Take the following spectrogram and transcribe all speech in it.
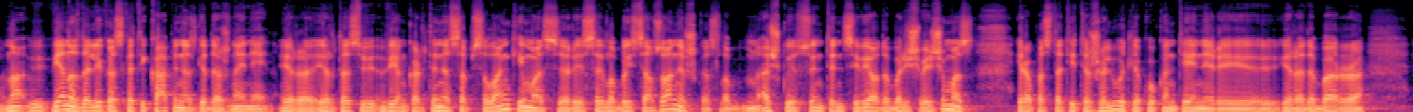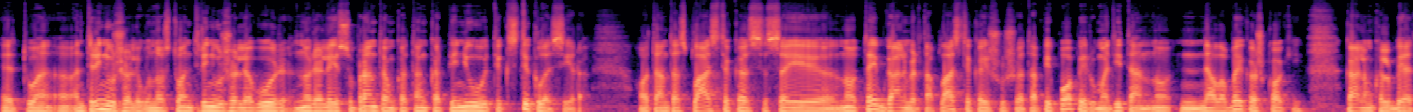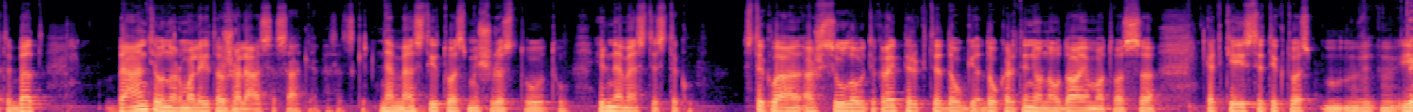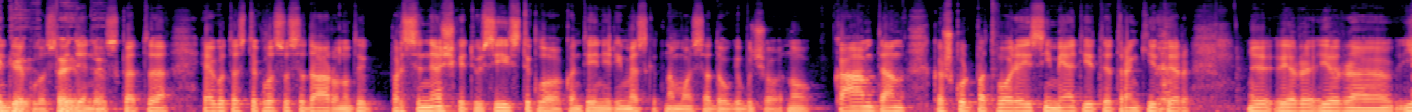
Na, vienas dalykas, kad į kapinėsgi dažnai neina. Ir, ir tas vienkartinis apsilankimas, ir jisai labai sezoniškas, lab, aišku, suintensyvėjo dabar išvežimas, yra pastatyti žalių atliekų konteineriai, yra dabar tų antrinių žaliavų, nors tų antrinių žaliavų ir nu realiai suprantam, kad ant kapinių tik stiklas yra. O ten tas plastikas, jisai, nu taip galim ir tą plastiką išušuoti, apie popierių, matyti ten, nu, nelabai kažkokį galim kalbėti, bet bent jau normaliai tas žaliasias atliekas atskirti. Nemesti į tuos mišrius tų, tų ir nemesti stiklų. Stiklą aš siūlau tikrai pirkti daug, daugkartinio naudojimo, tuos, kad keisti tik tuos indėklus vidinius, kad jeigu tas stiklas susidaro, nu, tai parsineškit jūs į stiklo konteinerį, meskit namuose daugiabučio. Nu, kam ten kažkur patvoriais įmėtyti, trankyti ir, ir, ir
